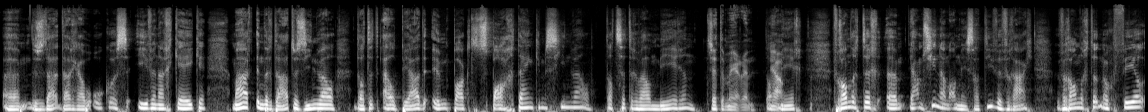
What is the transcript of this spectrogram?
Ehm, dus daar daar gaan we ook eens even naar kijken. Maar inderdaad, we zien wel dat het LPA, de impact, het spartdenken misschien wel, dat zit er wel meer in. Zit er meer in. Dat ja. meer. Verandert er, ehm, ja, misschien een administratieve vraag, verandert het nog veel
